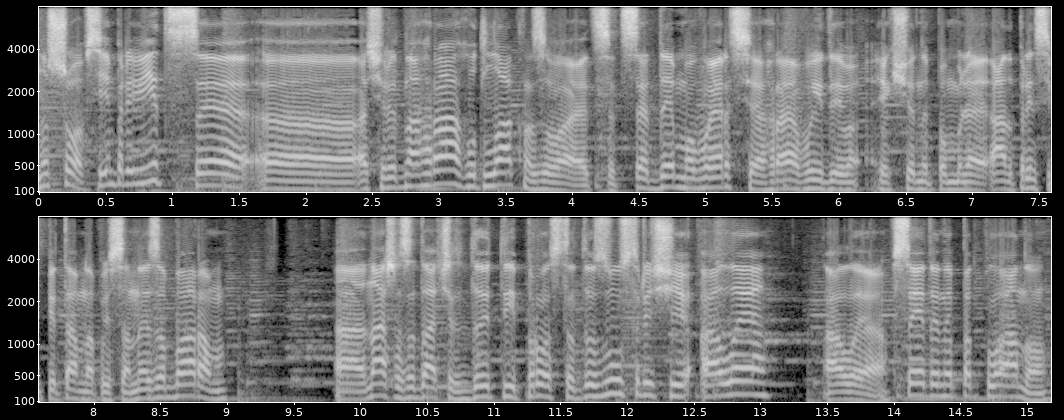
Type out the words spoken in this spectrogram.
Ну що, всім привіт! Це е, очередна гра Good Luck називається. Це демо-версія. Гра вийде, якщо не помиляю. А, в принципі, там написано незабаром. Е, наша задача дойти просто до зустрічі, але. Але все йде не під плану,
